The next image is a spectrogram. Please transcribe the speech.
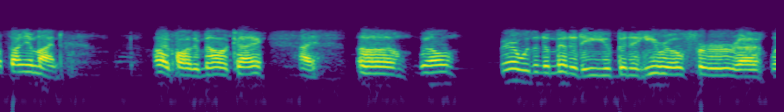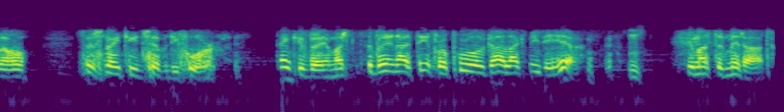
what's on your mind? Hi, Father Malachi. Hi. Uh, well, bear with an amenity. You've been a hero for, uh, well, since 1974. Thank you very much. It's a very nice thing for a poor old guy like me to hear. you must admit, Art.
